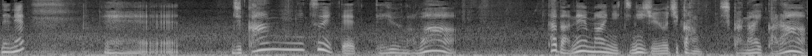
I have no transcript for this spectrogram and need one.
でね、え時間についてっていうのはただね毎日24時間しかないから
